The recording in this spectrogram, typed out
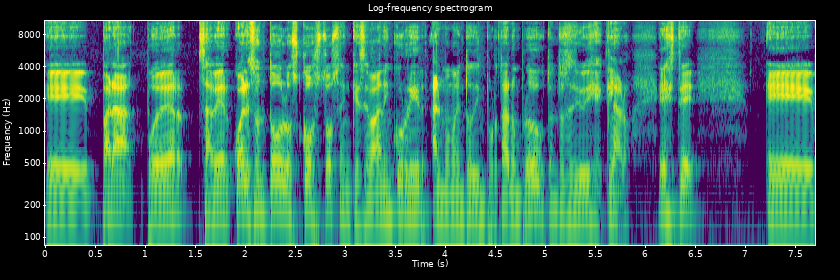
eh, para poder saber cuáles son todos los costos en que se van a incurrir al momento de importar un producto. Entonces yo dije, claro, este eh,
